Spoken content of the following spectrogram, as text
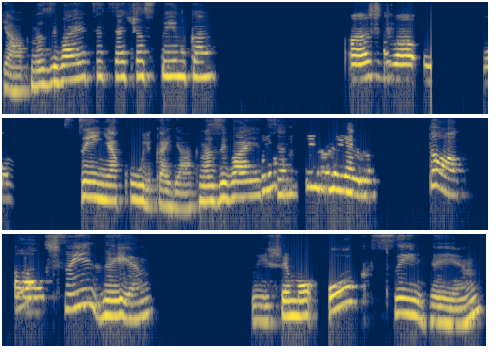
Як називається ця частинка? H2O. Синя кулька як називається? Так, оксиген. Пишемо оксиген.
